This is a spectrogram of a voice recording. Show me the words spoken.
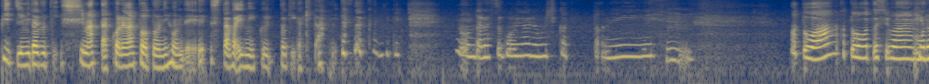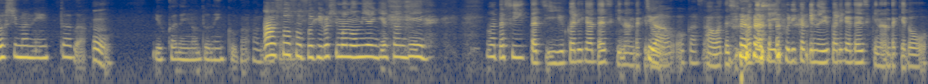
ピーチ見た時しまった。これはとうとう日本でスタバに行く時が来た。みたいな感じで。飲んだらすごいあれ美味しかったね。うん。あとは？あと私は広島に行ったら、うん。ゆかりのドリンクがあるあそうそうそう。広島のお土産屋さんで私たちゆかりが大好きなんだけど。違う、お母さん。あ私私ふりかけのゆかりが大好きなんだけど。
